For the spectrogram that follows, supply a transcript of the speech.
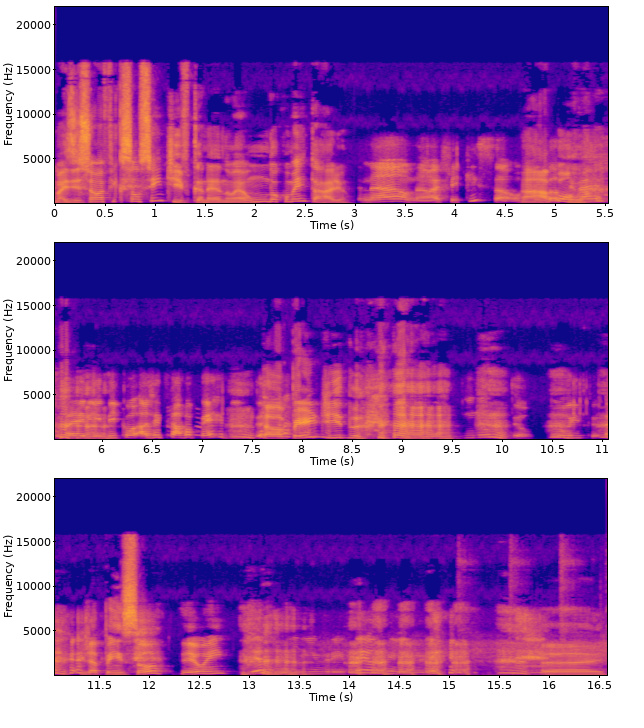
Mas isso é uma ficção científica, né? Não é um documentário. Não, não, é ficção. Ah, Se bom. verídico, a gente tava perdido. Tava perdido. muito, muito. Já pensou? Eu, hein? Deus me livre, Deus me livre. Ai.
